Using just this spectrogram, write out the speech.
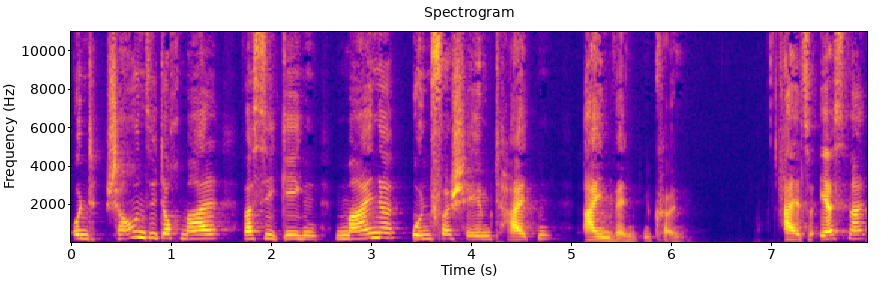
Und schauen Sie doch mal, was Sie gegen meine Unverschämtheiten einwenden können. Also erstmal,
